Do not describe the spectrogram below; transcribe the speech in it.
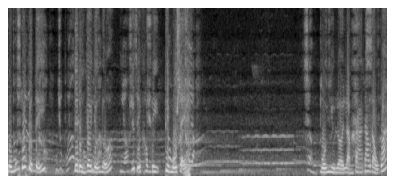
Mụ muốn tốt cho tỷ. Tỷ đừng do dự nữa. Nếu tỷ không đi Thì mụ sẽ Mụ nhiều lời làm ta đau đầu quá.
